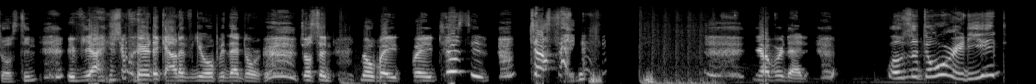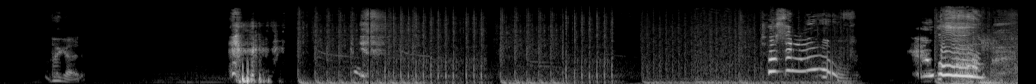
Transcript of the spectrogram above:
Justin, if you, I swear to God, if you open that door, Justin, no, wait, wait, Justin, Justin. yeah, we're dead. Close the door, idiot. Oh my God. Justin, move. Move.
